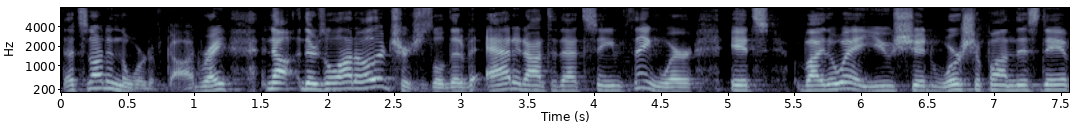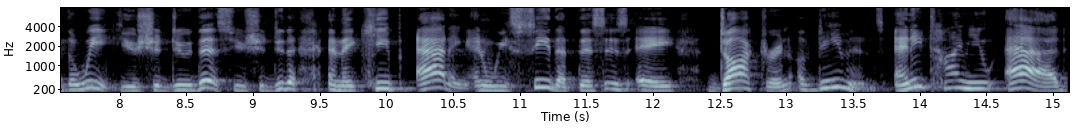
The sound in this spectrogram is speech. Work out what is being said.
That's not in the Word of God, right? Now, there's a lot of other churches, though, that have added on to that same thing where it's, by the way, you should worship on this day of the week. You should do this. You should do that. And they keep adding. And we see that this is a doctrine of demons. Anytime you add,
